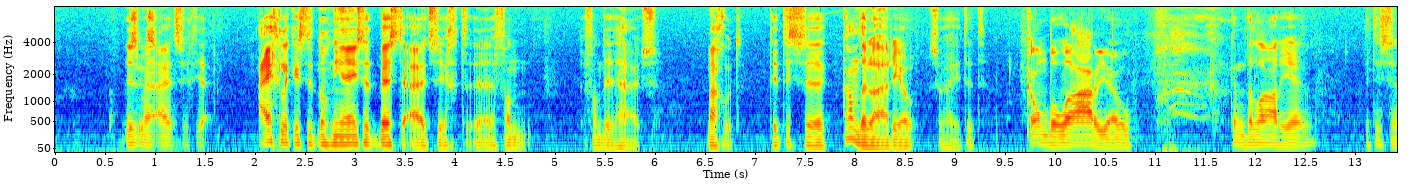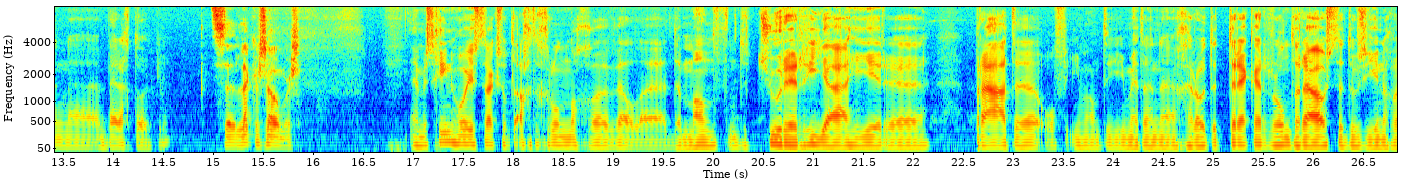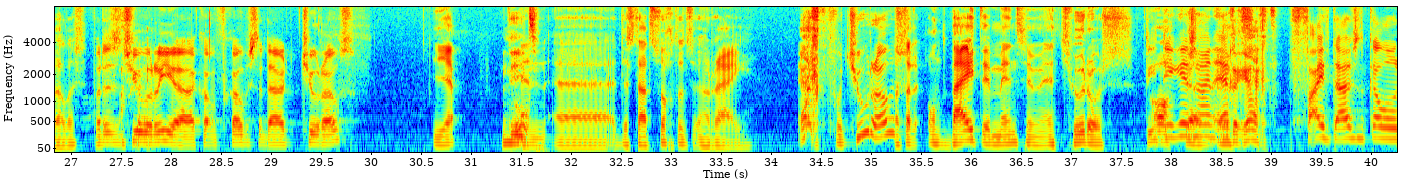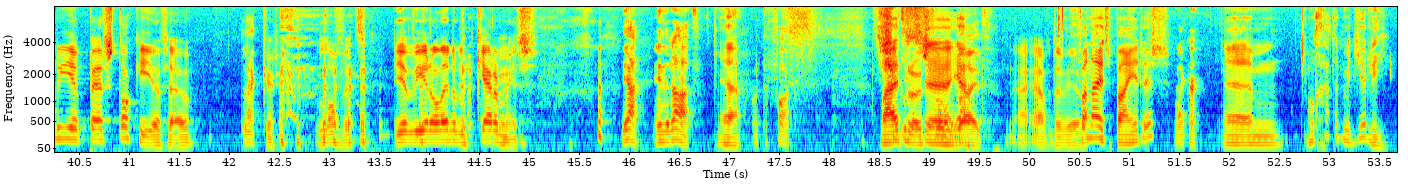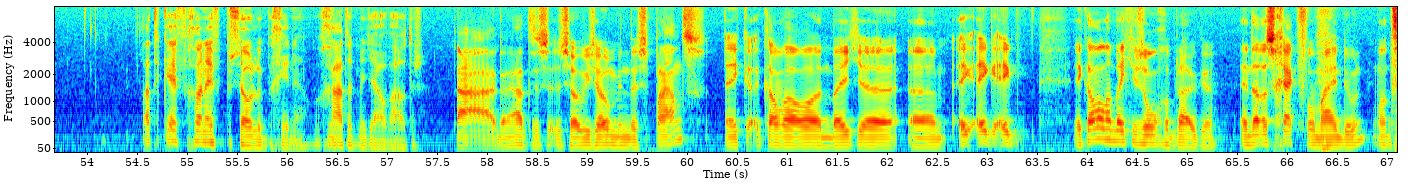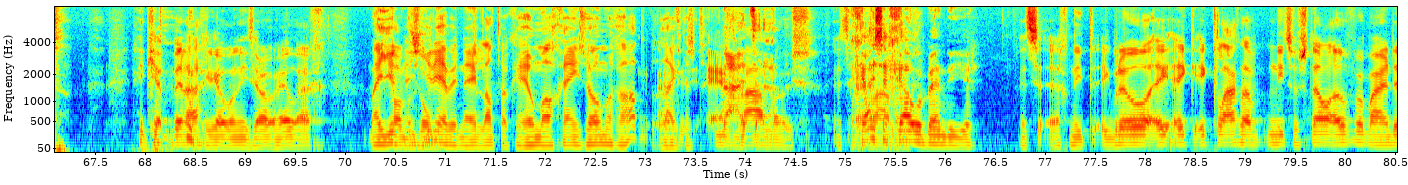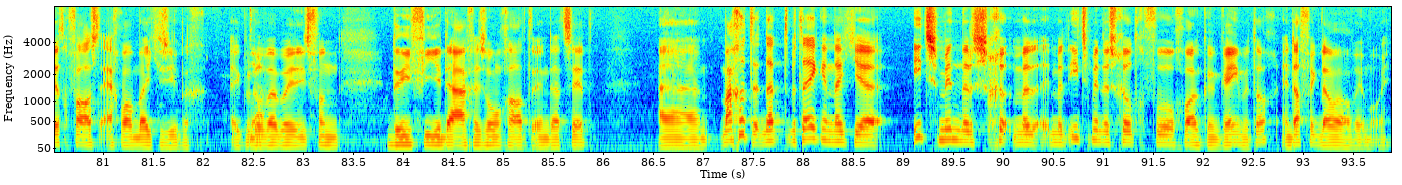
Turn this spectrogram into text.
Dit is mijn uitzicht, ja. Eigenlijk is dit nog niet eens het beste uitzicht uh, van, van dit huis. Maar goed, dit is Candelario, zo heet het. Candelario. Candelario. Het is een, een bergdorpje. Het is lekker zomers. En misschien hoor je straks op de achtergrond nog uh, wel uh, de man van de churreria hier uh, praten. Of iemand die met een grote trekker rondruist. Dat doen ze hier nog wel eens. Wat is een churreria? Verkopen ze daar churros? Yep. Niet? En er staat 's ochtends een rij. Echt? Voor churros? Want er ontbijten mensen met churros. Die oh, dingen ja, zijn echt terecht. 5000 calorieën per stokje of zo. Lekker. Love it. Die hebben we hier alleen op de kermis. Ja, inderdaad. Ja. What the fuck? Maar het is, ja. ontbijt. Nou ja, wat. Vanuit Spanje dus. Lekker. Ehm, hoe gaat het met jullie? Laat ik even gewoon even persoonlijk beginnen. Hoe gaat het met jou, Wouter? Ja, nou ja, het is sowieso minder Spaans. Ik, ik kan wel een beetje... ehm, ik, ik, ik, ik kan wel een beetje zon gebruiken. En dat is gek voor mij doen. Want ik heb, ben eigenlijk helemaal niet zo heel erg... Maar jullie, hebben in Nederland ook helemaal geen zomer gehad, lijkt het het. is echt Nou, het, waardeloos. Het is echt Grijs en grauwe bende hier. Het is echt niet... Ik bedoel, ik, ik, ik klaag daar niet zo snel over. Maar in dit geval is het echt wel een beetje zielig. Ik bedoel, Ja. we hebben iets van drie, vier dagen zon gehad en that's it. Ehm, maar goed, dat betekent dat je iets minder met, met iets minder schuldgevoel gewoon kunt gamen, toch? En dat vind ik dan wel weer mooi.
